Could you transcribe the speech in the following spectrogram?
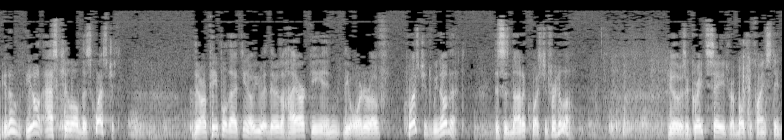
You know, you don't ask Hillel this question. There are people that, you know, you, there's a hierarchy in the order of questions. We know that. This is not a question for Hillel. You know, there was a great sage, Rav Moshe Feinstein.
